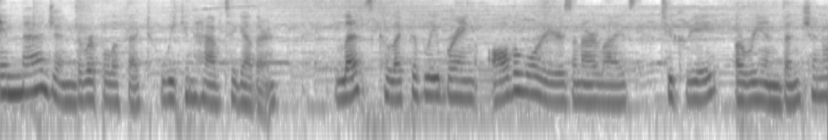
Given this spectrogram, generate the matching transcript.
imagine the ripple effect we can have together. Let's collectively bring all the warriors in our lives to create a reinvention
